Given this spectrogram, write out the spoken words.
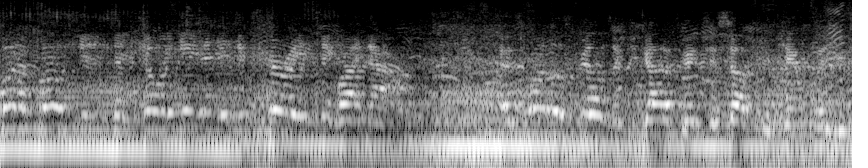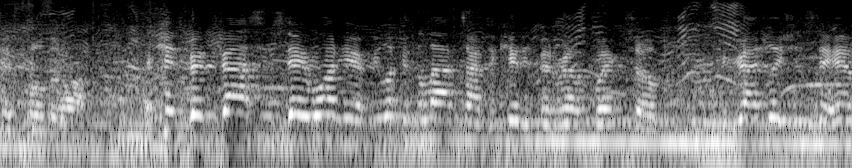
what emotions that Joey Gada is experiencing right now. It's one of those feelings that you gotta pinch yourself you can't believe you just pulled it off. The kid's been fast since day one here. If you look at the lap times, the kid has been real quick, so congratulations to him.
